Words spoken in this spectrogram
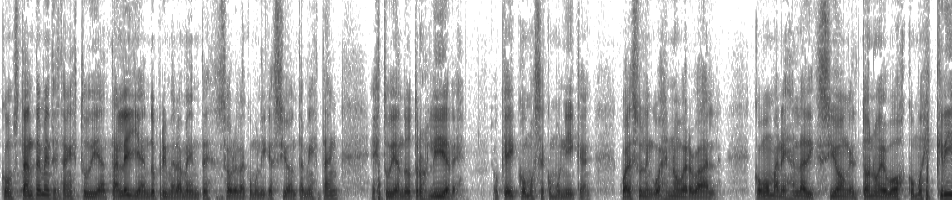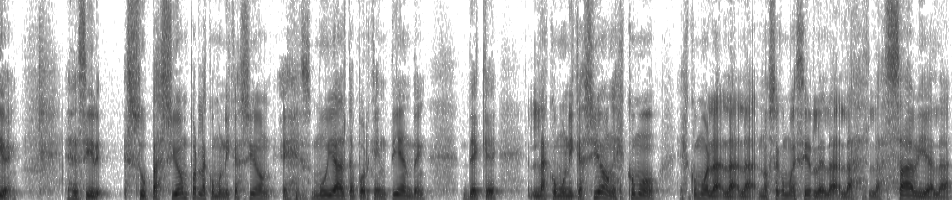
Constantemente están estudiando, están leyendo primeramente sobre la comunicación, también están estudiando otros líderes, ¿ok? Cómo se comunican, cuál es su lenguaje no verbal, cómo manejan la dicción, el tono de voz, cómo escriben. Es decir, su pasión por la comunicación es muy alta porque entienden de que la comunicación es como, es como la, la, la no sé cómo decirle, la, la sabia, la,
